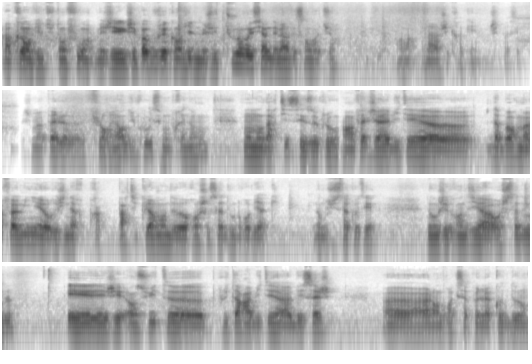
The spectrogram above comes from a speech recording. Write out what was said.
Après, en ville, tu t'en fous, hein. mais j'ai pas bougé qu'en ville, mais j'ai toujours réussi à me démerder sans voiture. Voilà, là, j'ai craqué, j'ai passé. Je m'appelle euh, Florian, du coup, c'est mon prénom. Mon nom d'artiste, c'est The Clos. En fait, j'ai habité euh, d'abord, ma famille est originaire par- particulièrement de Roche-Sadoul-Robiac, donc juste à côté. Donc, j'ai grandi à Roche-Sadoul. Et j'ai ensuite, euh, plus tard, habité à Bessèges, à l'endroit qui s'appelle la Côte de Long.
